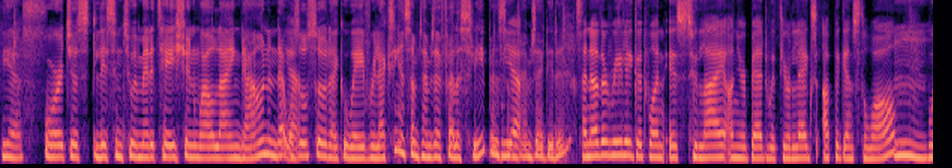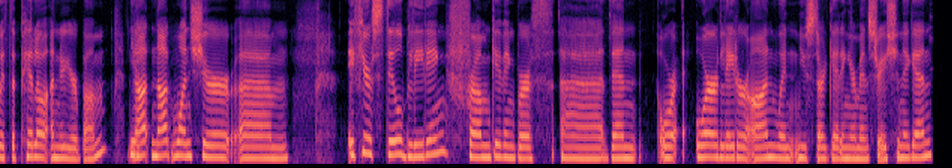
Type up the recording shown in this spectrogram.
yes, or just listen to a meditation while lying down, and that was also like a way of relaxing. And sometimes I fell asleep, and Yeah. sometimes I didn't. Another really good one is to lie on your bed with your legs up against the wall, with the pillow under your bum. Not not once you're. Um, if you're still bleeding from giving birth, uh, then or or later on when you start getting your menstruation again,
